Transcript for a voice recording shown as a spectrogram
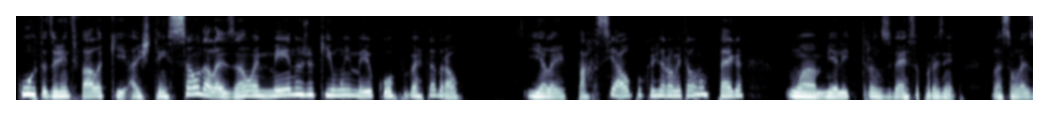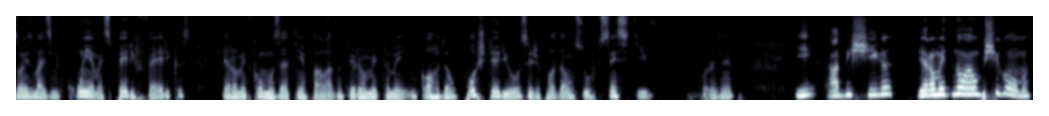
curtas a gente fala que a extensão da lesão é menos do que 1,5 corpo vertebral. E ela é parcial porque geralmente ela não pega uma mielite transversa, por exemplo. Elas são lesões mais em cunha, mais periféricas, geralmente, como o Zé tinha falado anteriormente também, em cordão posterior, ou seja, pode dar um surto sensitivo, por exemplo. E a bexiga geralmente não é um bexigoma.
